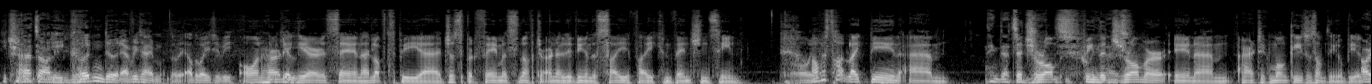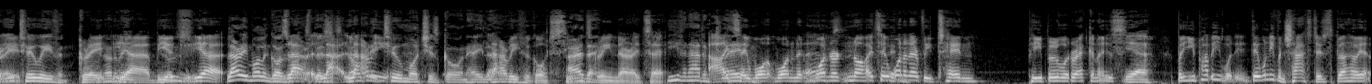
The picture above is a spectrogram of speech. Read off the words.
he can't. That's all he he couldn't do it every time. Otherwise, he'd be. Owen he'd Hurley kill- here is saying, "I'd love to be uh, just about famous enough to earn a living in the sci-fi convention scene." Oh, I always thought like being um, I think that's the drum, that's being the drummer in um, Arctic Monkeys or something would be a Or great. you two even. Great, You know what I mean? yeah, be a, yeah. Larry Mullen goes La- about his business. La- Larry- too much is going, hey, Larry. Larry could go to see Are the screen there. I'd say Even Adam I'd say Clayton. one, one, one or, no, I'd say one in every ten people would recognise. Yeah. but you probably would, they wouldn't even chat. They just be, oh yeah,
